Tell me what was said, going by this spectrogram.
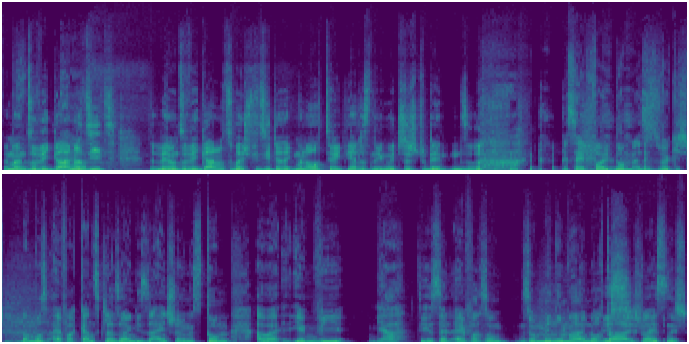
wenn man so Veganer Ja. sieht, wenn man so Veganer zum Beispiel sieht, dann denkt man auch direkt, ja, das sind irgendwelche Studenten so. Ist halt voll dumm. Also es ist wirklich, man muss einfach ganz klar sagen, diese Einstellung ist dumm, aber irgendwie, ja, die ist halt einfach so, so minimal noch da. Ich- Ich weiß nicht.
